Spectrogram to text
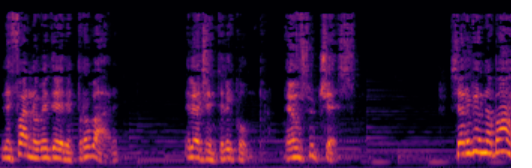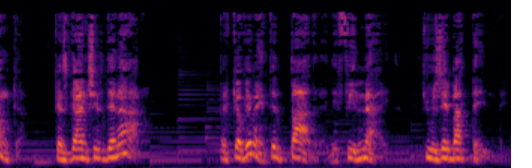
le fanno vedere e provare e la gente le compra. È un successo. Serve una banca che sganci il denaro, perché ovviamente il padre di Phil Knight chiuse i battenti.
